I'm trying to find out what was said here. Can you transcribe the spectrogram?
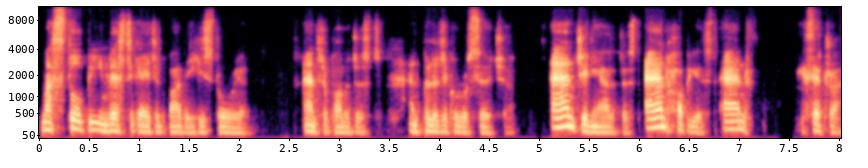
must still be investigated by the historian, anthropologist, and political researcher, and genealogist, and hobbyist, and etc.,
